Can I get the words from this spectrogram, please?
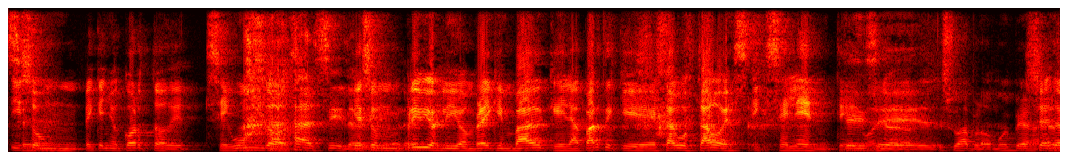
Sí. hizo un pequeño corto de segundos. Ah, sí, que es un boludo. previously on Breaking Bad. Que la parte que está Gustavo es excelente. ¿Qué boludo. dice su hablo? Muy bien. Se lo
